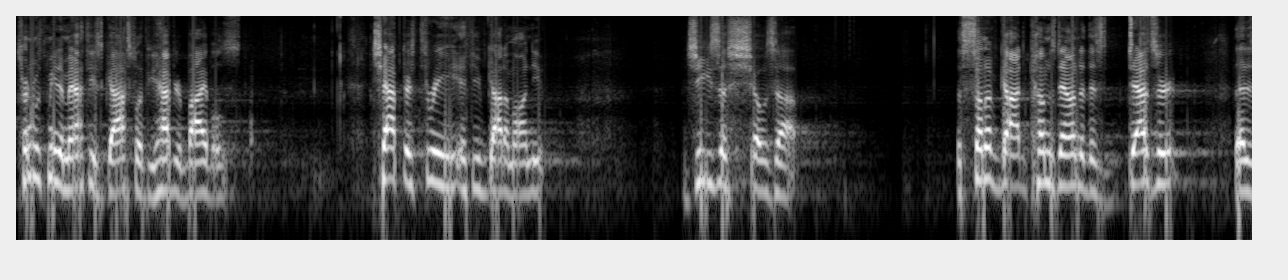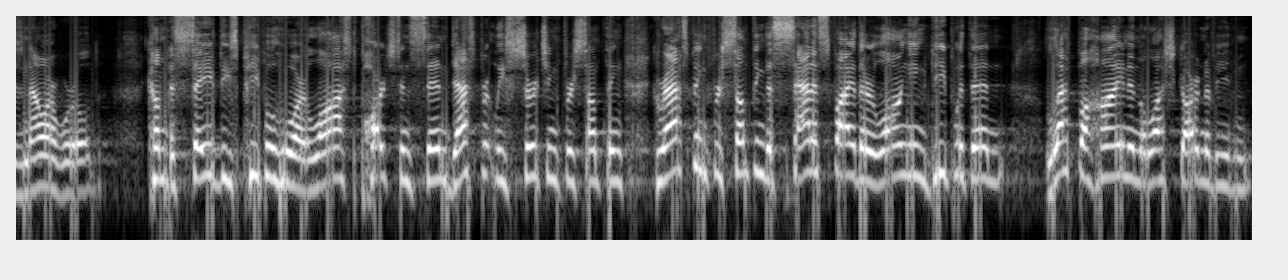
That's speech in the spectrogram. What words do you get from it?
Turn with me to Matthew's Gospel if you have your Bibles chapter 3, if you've got them on you, Jesus shows up. The Son of God comes down to this desert that is now our world, come to save these people who are lost, parched in sin, desperately searching for something, grasping for something to satisfy their longing deep within, left behind in the lush Garden of Eden.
